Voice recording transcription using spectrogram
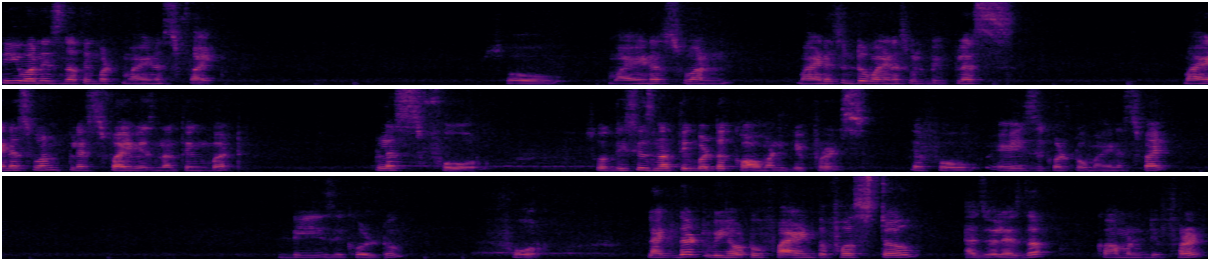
t1 is nothing but minus 5 so minus 1 minus into minus will be plus minus 1 plus 5 is nothing but plus 4 so this is nothing but the common difference. Therefore a is equal to minus 5 d is equal to 4 like that we have to find the first term as well as the common difference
